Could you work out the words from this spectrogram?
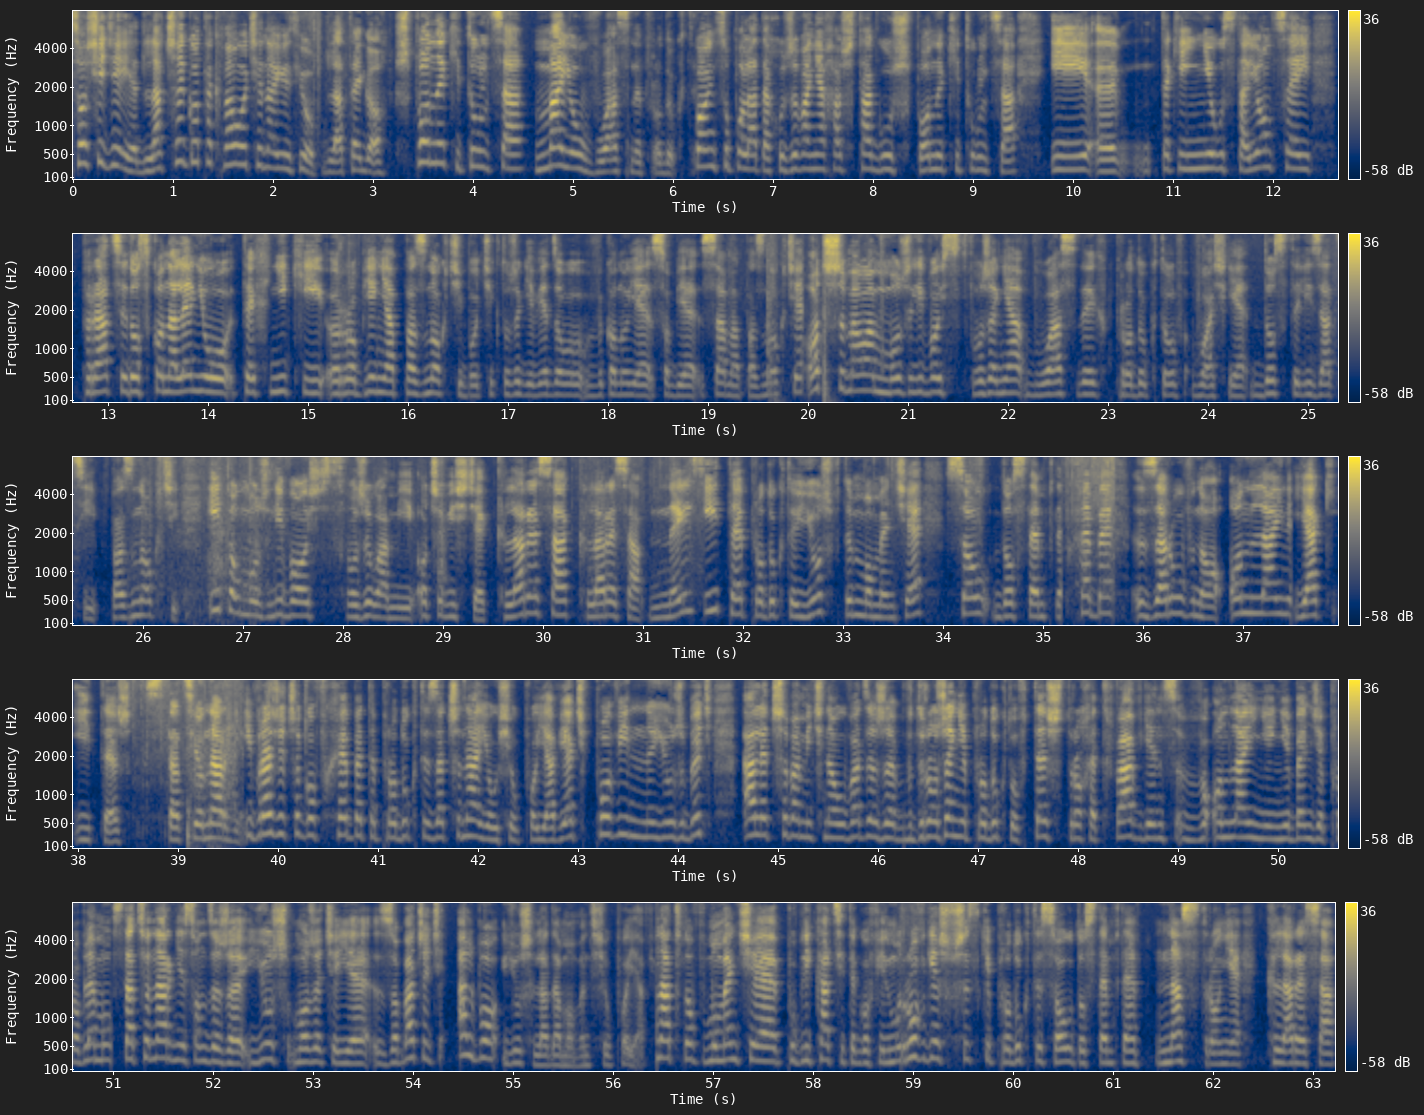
Co się dzieje? Dlaczego tak mało cię na YouTube? Dlatego szpony kitulca mają własne produkty. W końcu po latach używania hashtagu szpony kitulca i e, takiej nieustającej pracy, doskonaleniu techniki robienia paznokci, bo ci, którzy nie wiedzą, wykonuję sobie sama paznokcie, otrzymałam możliwość stworzenia własnych produktów właśnie do stylizacji paznokci. I tą możliwość stworzyła mi oczywiście Claresa, Claresa Nails i te produkty już w tym momencie są dostępne w Hebe zarówno online, jak i też stacjonarnie. I w razie czego w Hebe te produkty zaczynają się pojawiać, powinny już być, ale trzeba mieć na uwadze, że wdrożenie produktów też trochę trwa, więc w online nie będzie problemu. Stacjonarnie sądzę, że już możecie je zobaczyć albo już lada moment się pojawi. Ponadto w momencie publikacji tego filmu również wszystkie produkty są dostępne na stronie Claresa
